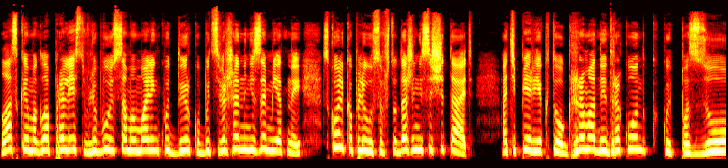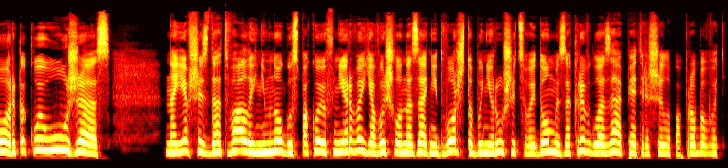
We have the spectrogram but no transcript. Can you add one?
Ласка я могла пролезть в любую самую маленькую дырку, быть совершенно незаметной. Сколько плюсов, что даже не сосчитать. А теперь я кто? Громадный дракон? Какой позор, какой ужас! Наевшись до отвала и немного успокоив нервы, я вышла на задний двор, чтобы не рушить свой дом, и, закрыв глаза, опять решила попробовать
